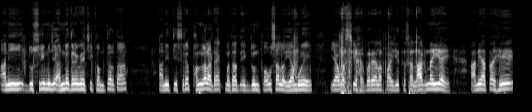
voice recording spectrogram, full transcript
आणि दुसरी म्हणजे अन्नद्रव्याची कमतरता आणि तिसरं फंगल अटॅक मधात एक दोन पाऊस आलं यामुळे यावर्षी हरभऱ्याला पाहिजे तसा लाग नाही आहे. आणि आता हे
